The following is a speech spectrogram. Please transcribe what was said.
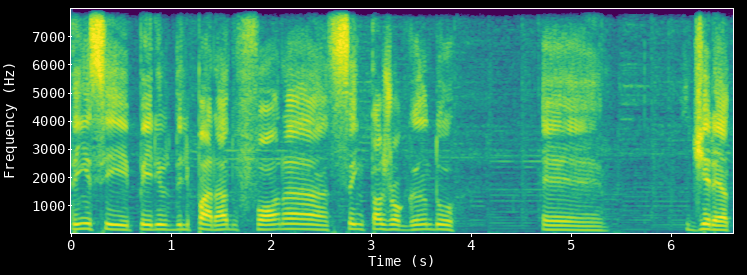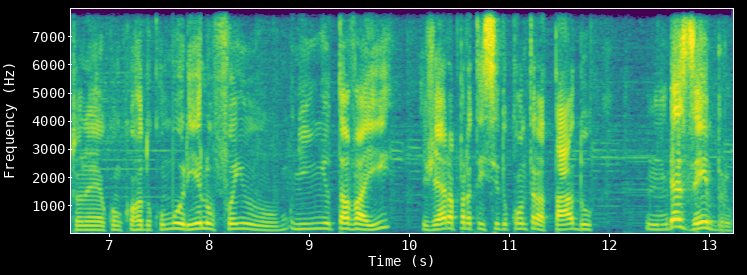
tem esse período dele parado fora sem estar tá jogando é, direto, né? Eu concordo com o Murilo, foi o Ninho tava aí, já era para ter sido contratado em dezembro.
